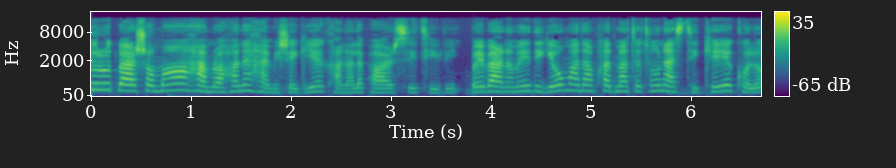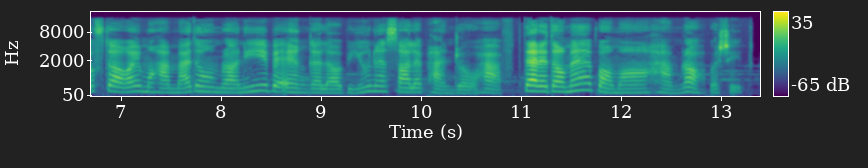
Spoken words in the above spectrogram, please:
درود بر شما همراهان همیشگی کانال پارسی تیوی با برنامه دیگه اومدم خدمتتون از تیکه کلفت آقای محمد عمرانی به انقلابیون سال 57 در ادامه با ما همراه باشید.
